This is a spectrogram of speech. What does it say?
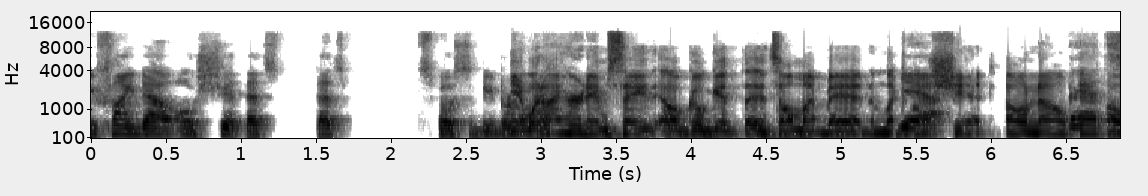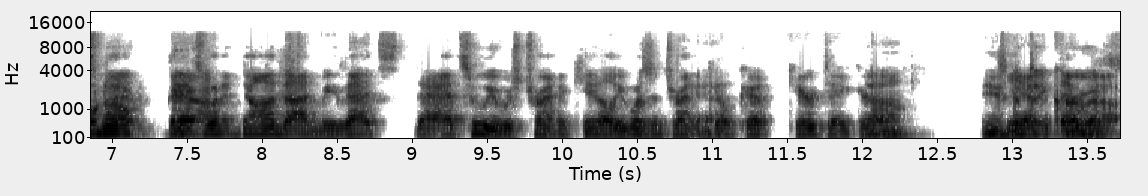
you find out, oh shit, that's that's supposed to be Burt. yeah. When I heard him say, "Oh, go get the, it's on my bed," I'm like, oh, Yeah. "Oh shit! Oh no! That's oh when no!" it, that's yeah. when it dawned on me. That's that's who he was trying to kill. He wasn't trying to Yeah. kill ca- caretaker. no, he's gonna take but that crew was- out.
